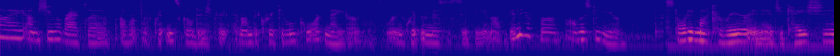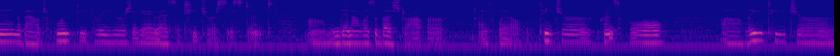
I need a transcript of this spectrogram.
Hi, I'm Sheila Radcliffe. I work with Quitman School District and I'm the curriculum coordinator. We're in Quitman, Mississippi, and I've been here for almost a year. I started my career in education about 23 years ago as a teacher assistant, um, and then I was a bus driver as well. Teacher, principal, uh, lead teacher,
